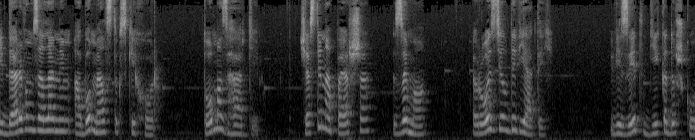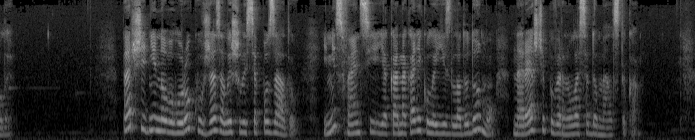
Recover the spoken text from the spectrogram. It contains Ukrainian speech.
Під деревом зеленим або Мелстокський хор. Томас Гарді. Частина перша. Зима. Розділ дев'ятий. Візит Діка до школи. Перші дні Нового року вже залишилися позаду, і міс Фенсі, яка на канікули їздила додому, нарешті повернулася до Мелстока.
